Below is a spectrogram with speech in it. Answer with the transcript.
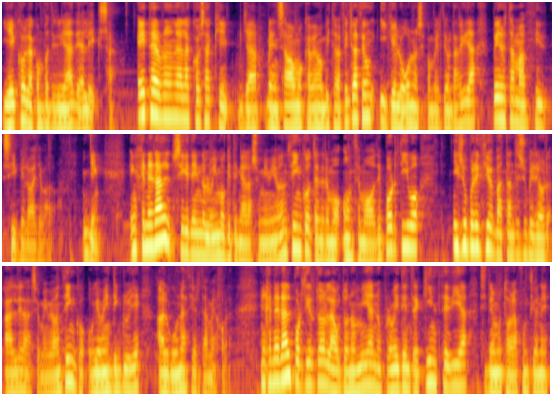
y es con la compatibilidad de Alexa. Esta era una de las cosas que ya pensábamos que habíamos visto la filtración y que luego no se convirtió en realidad, pero esta Madfit sí que lo ha llevado. Bien, en general sigue teniendo lo mismo que tenía la Xiaomi Mi Band 5, tendremos 11 modos deportivos, y su precio es bastante superior al de la Xiaomi Mi Band 5, obviamente incluye alguna cierta mejora. En general, por cierto, la autonomía nos promete entre 15 días si tenemos todas las funciones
